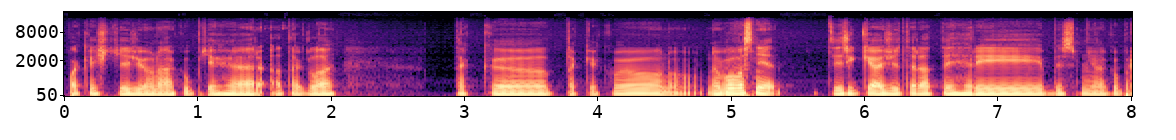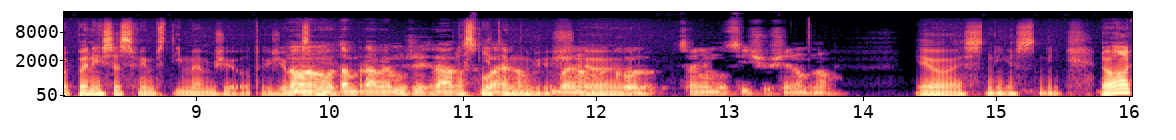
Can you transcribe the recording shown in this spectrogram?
pak ještě, že jo, nákup těch her a takhle, tak, eh, tak jako jo, no. Nebo vlastně ty říkáš, že teda ty hry bys měl jako propojený se svým Steamem, že jo? Takže no, vlastně, no, tam právě můžeš hrát vlastně svoje, no. Můžeš, jenom jo, jako, co nemusíš už jenom, no. Jo, jasný, jasný. No ale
